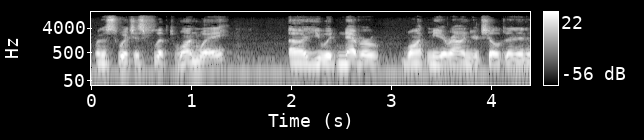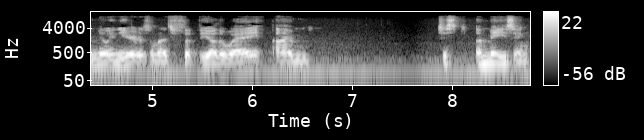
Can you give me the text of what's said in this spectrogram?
when the switch is flipped one way, uh, you would never want me around your children in a million years. And when it's flipped the other way, I'm just amazing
